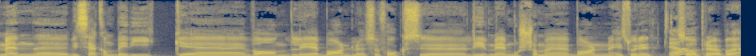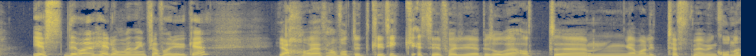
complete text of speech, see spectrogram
Men uh, hvis jeg kan berike vanlige barnløse folks eh, liv med morsomme barnehistorier, Ja. så prøver jeg på det. Jøss, det var jo helomvending fra forrige uke. Ja, og jeg har fått litt kritikk etter forrige episode at uh, jeg var litt tøff med min kone,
